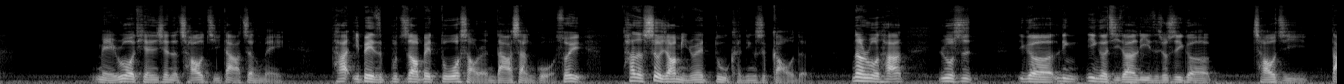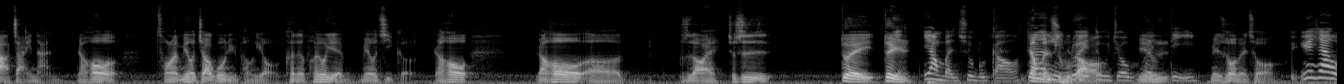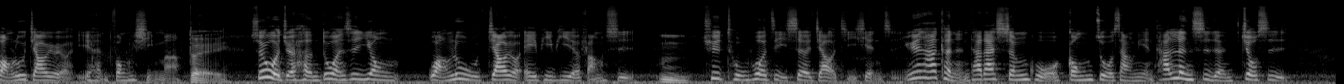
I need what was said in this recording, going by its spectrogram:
美若天仙的超级大正妹，她一辈子不知道被多少人搭讪过，所以她的社交敏锐度肯定是高的。那如果她如果是一个另另一个极端的例子，就是一个超级大宅男，然后从来没有交过女朋友，可能朋友也没有几个，然后。然后呃，不知道哎，就是对对样本数不高，样本数不高，度就会低。没错没错，因为现在网络交友也很风行嘛。对，所以我觉得很多人是用网络交友 APP 的方式，嗯，去突破自己社交的极限值。因为他可能他在生活工作上面，他认识人就是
